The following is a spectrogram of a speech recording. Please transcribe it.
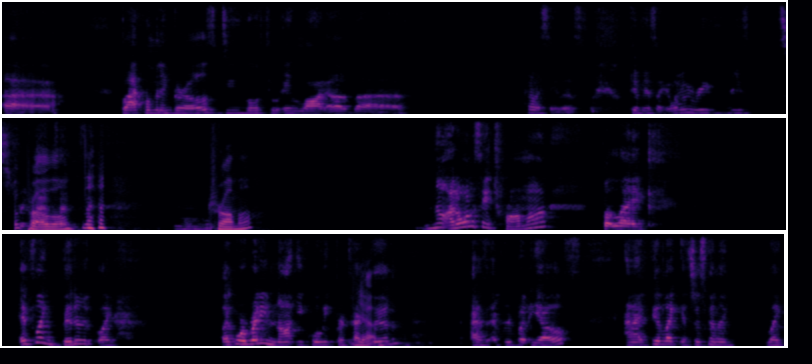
uh, black women and girls do go through a lot of, uh, how do I say this? Give me a second. Let me read. Re- no problem. Mm. trauma? No, I don't want to say trauma, but like, it's like bitter, like, like we're already not equally protected yeah. as everybody else. And I feel like it's just gonna like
